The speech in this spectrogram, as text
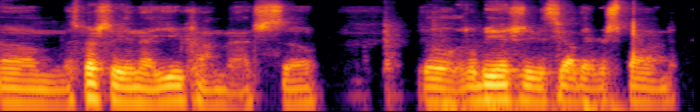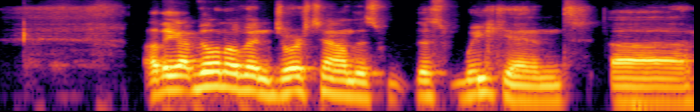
um, especially in that UConn match. So it'll it'll be interesting to see how they respond. Uh, they got Villanova and Georgetown this this weekend. Uh,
